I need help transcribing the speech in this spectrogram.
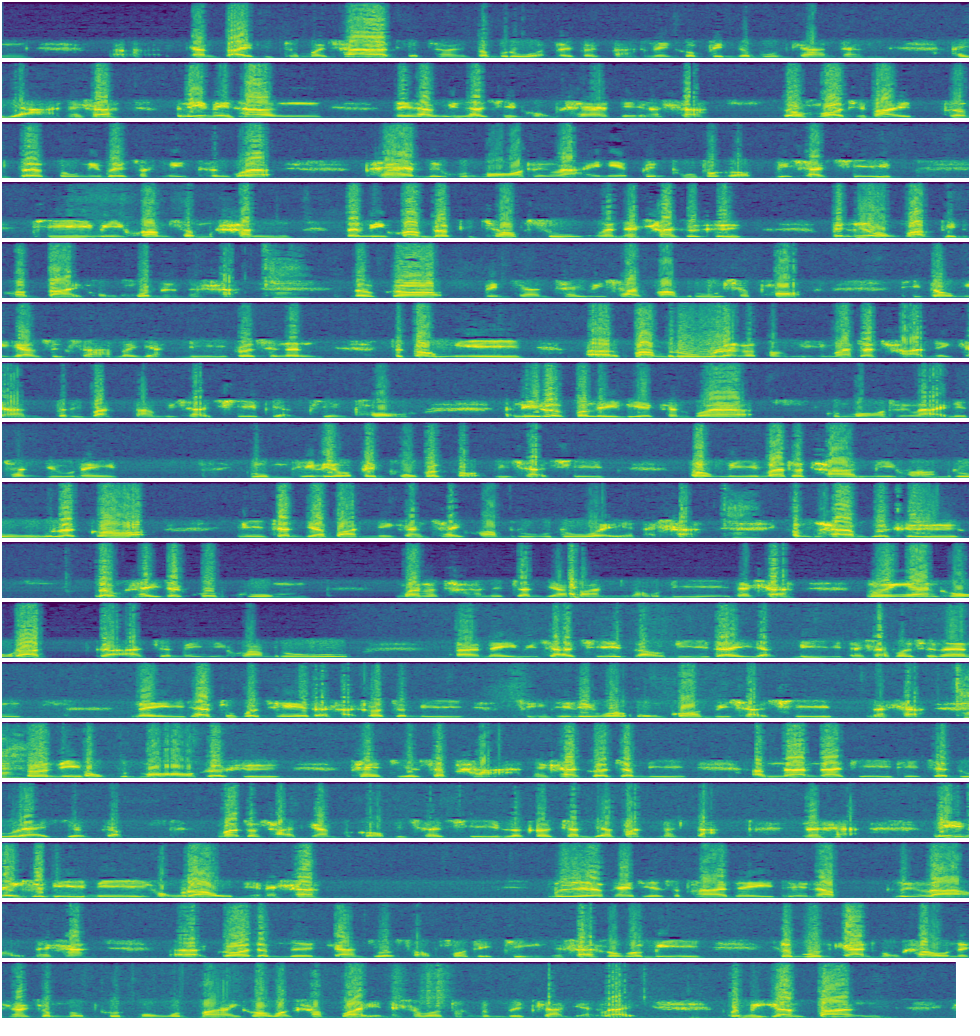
เอ่อการตายผิดธรรมชาติกับทางตำรวจอะไรต่างๆนั่นก็เป็นกระบวนการทางอาญานะคะอันนี้ในทางในทางวิชาชีพของแพทย์เนี่ยนะคะก็ขออธิบายเพิ่มเติมตรงนี้ไว้สักนิดเถอะว่าแพทย์หรือคุณหมอทั้งหลายเนี่ยเป็นผู้ประกอบวิชาชีพที่มีความสำคัญและมีความรับผิดชอบสูงอะนะคะ ก็คือเป็นเรื่องของความเป็นความตายของคนนะนะคะค่ะแล้วก็เป็นการใช้วิชาความรู้เฉพาะ ที่ต้องมีการศึกษามาอย่างดี เพราะฉะนั้นจะต้องมีเอ่อความรู้แล้วก็ต้องมีมาตรฐานในการปฏิบัติตามวิชาชีพอย่างเพียงพอ อันนี้เราก็เลยเรียกกันว่าคุณหมอทั้งหลายเนี่ยท่านอยู่ในกลุ่มที่เรียกว่าเป็นผู้ประกอบวิชาชีพ ต้องมีมาตรฐานมีความรู้ แล้วก็มีจรรยาบรรณในการใช้ความรู้ด้วยนะคะค่ะคำถามก็คือ แล้วใครจะควบคุมมาตรฐานและจรรยาบรรณเหล่านี้นะคะ หน่วยงานของรัฐก็อาจจะไม่มีความรู้เอ่อในวิชาชีพเหล่านี้ได้อย่างดีนะคะ เพราะฉะนั้น ในแทบทุกประเทศอะค่ะก็จะมีสิ่งที่เรียกว่าองค์กรวิชาชีพนะคะค่ะกรณีของคุณหมอก็คือแพทยสภานะคะก็จะมีอำนาจหน้าที่ที่จะดูแลเกี่ยวกับมาตรฐานการประกอบวิชาชีพ แล้วก็จรรยาบรรณต่างๆนะฮะนี่ในคดีนี้ของเราเนี่ยนะคะ เมื่อแพทยสภาได้ได้รับ เรื่องราวนะคะเอ่อก็ดำเนินการตรวจสอบข้อเท็จจริงนะคะเขาก็มีกระบวนการของเขานะคะกำหนดกฎมายกฎหมายข้อบังคับไว้นะคะว่าต้องดำเนินการอย่างไร ก็มีการตั้ง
